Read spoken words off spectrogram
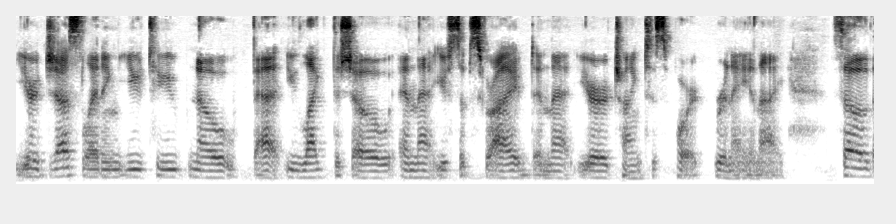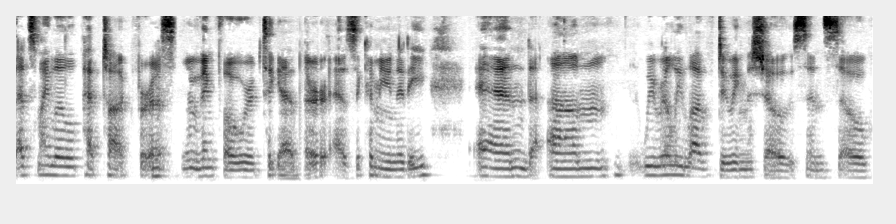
You're just letting YouTube know that you like the show and that you're subscribed and that you're trying to support Renee and I. So that's my little pep talk for us mm. moving forward together as a community. And um, we really love doing the shows. And so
